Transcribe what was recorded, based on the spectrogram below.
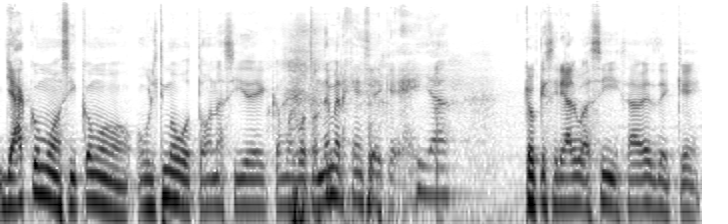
ya como así como último botón, así de como el botón de emergencia de que ya Creo que sería algo así, ¿sabes? De que...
